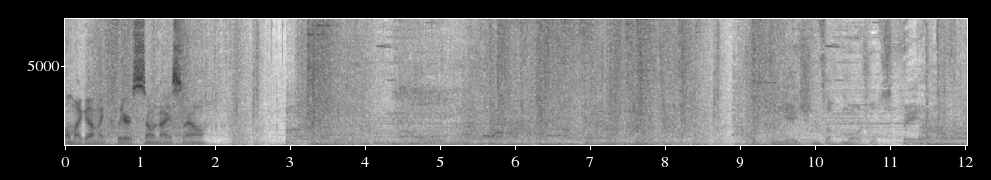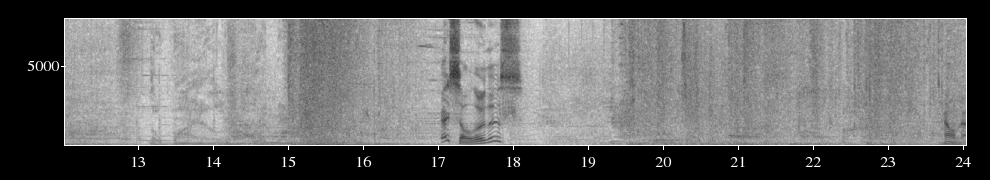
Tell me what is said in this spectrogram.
Oh my god, my clear is so nice now. Solo this? Hell no.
